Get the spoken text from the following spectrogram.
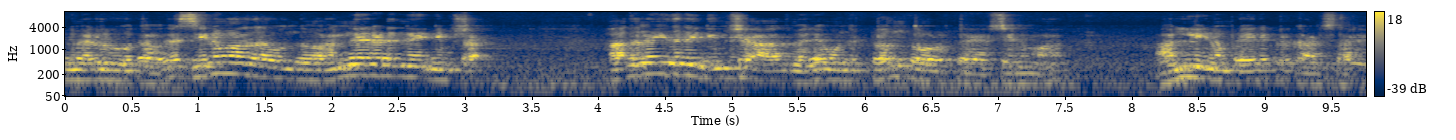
ನಿಮ್ಗೆಲ್ಲರಿಗೂ ಗೊತ್ತಾಗುತ್ತೆ. ಸಿನಿಮಾದ ಒಂದು ಹನ್ನೆರಡನೇ ನಿಮಿಷ, ಹದಿನೈದನೇ ನಿಮಿಷ ಆದಮೇಲೆ ಒಂದು ಟರ್ನ್ ತಗೊಳುತ್ತೆ ಸಿನಿಮಾ. ಅಲ್ಲಿ ನಮ್ಮ ಡೈರೆಕ್ಟರ್ ಕಾಣಿಸ್ತಾರೆ.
